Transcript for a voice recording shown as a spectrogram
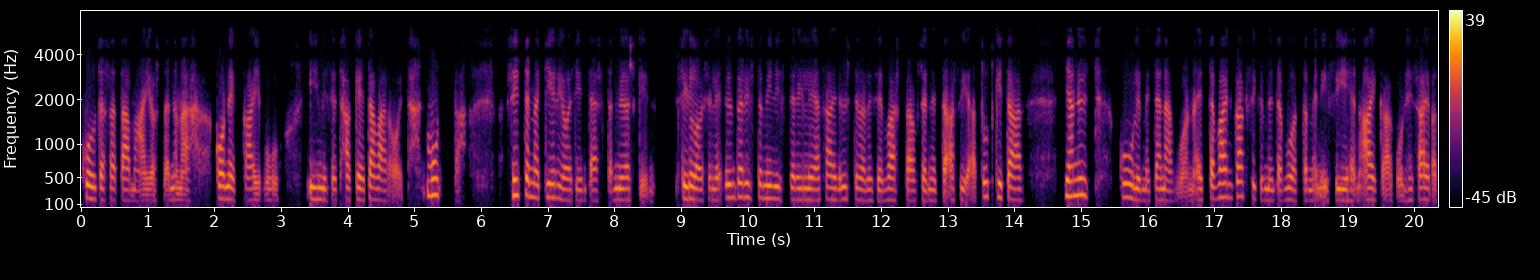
kultasatamaan, josta nämä konekaivu ihmiset hakee tavaroitaan. Mutta sitten mä kirjoitin tästä myöskin silloiselle ympäristöministerille ja sain ystävällisen vastauksen, että asiaa tutkitaan. Ja nyt kuulimme tänä vuonna, että vain 20 vuotta meni siihen aikaan, kun he saivat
